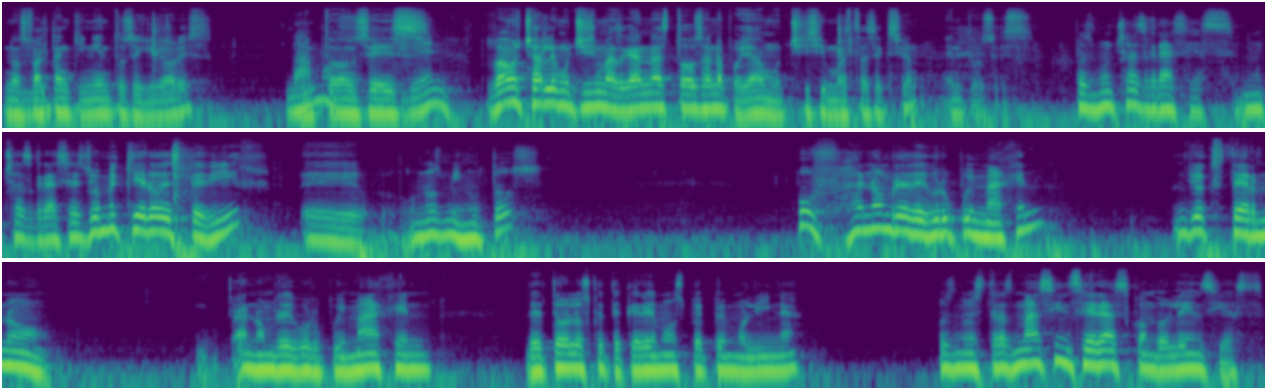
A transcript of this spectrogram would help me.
Nos faltan 500 seguidores. Vamos, Entonces, bien. pues vamos a echarle muchísimas ganas. Todos han apoyado muchísimo esta sección. Entonces, Pues muchas gracias, muchas gracias. Yo me quiero despedir eh, unos minutos. Uf, a nombre de Grupo Imagen, yo externo a nombre de Grupo Imagen, de todos los que te queremos, Pepe Molina, pues nuestras más sinceras condolencias.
